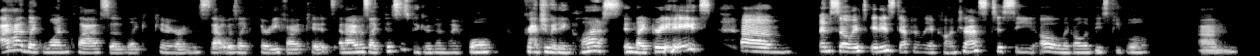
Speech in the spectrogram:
I had like one class of like kindergartens that was like 35 kids and I was like this is bigger than my whole graduating class in like grade 8 um and so it's it is definitely a contrast to see oh like all of these people um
